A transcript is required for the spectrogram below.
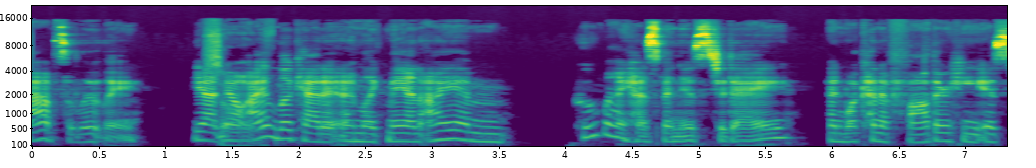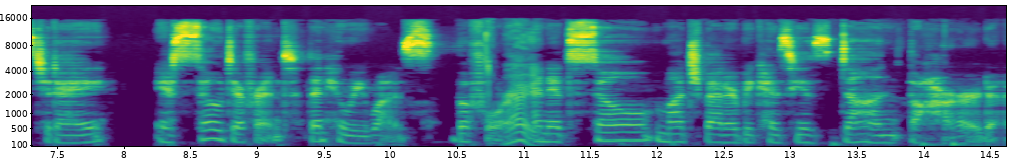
Absolutely. Yeah, so, no, I look at it and I'm like, man, I am who my husband is today and what kind of father he is today is so different than who he was before. Right. And it's so much better because he has done the hard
